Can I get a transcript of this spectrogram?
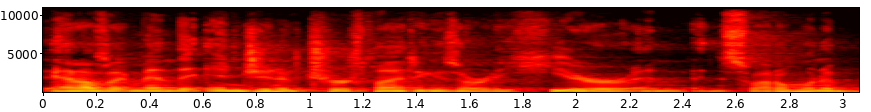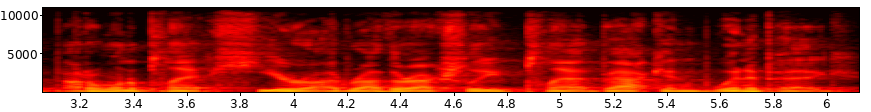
And I was like, man, the engine of church planting is already here, and, and so I don't want to I don't want to plant here. I'd rather actually plant back in Winnipeg,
